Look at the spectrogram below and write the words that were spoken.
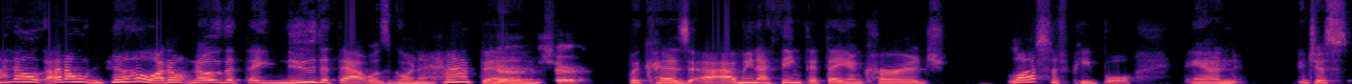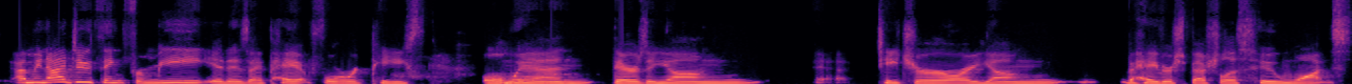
I don't I don't know. I don't know that they knew that that was going to happen Sure, sure. because I mean I think that they encourage lots of people and just I mean I do think for me it is a pay it forward piece Mhm. when there's a young uh, teacher or a young behavior specialist who wants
